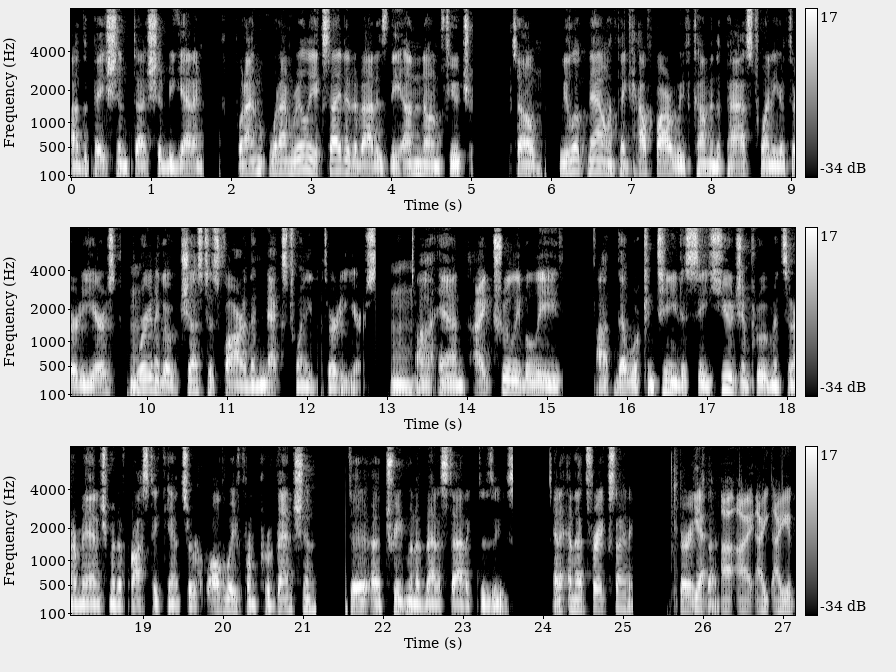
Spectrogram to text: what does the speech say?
uh, the patient uh, should be getting. What I'm what I'm really excited about is the unknown future. So mm. we look now and think how far we've come in the past 20 or 30 years. Mm. We're going to go just as far in the next 20 to 30 years. Mm. Uh, and I truly believe uh, that we'll continue to see huge improvements in our management of prostate cancer, all the way from prevention to uh, treatment of metastatic disease. And, and that's very exciting. Very yeah. I, I, I,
